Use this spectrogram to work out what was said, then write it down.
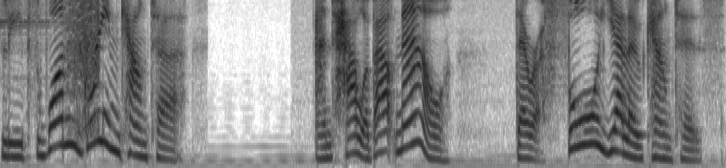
Leaves one green counter. And how about now? There are four yellow counters.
